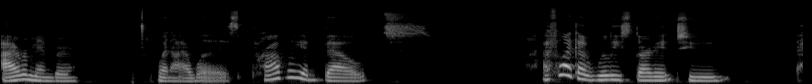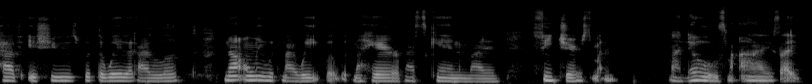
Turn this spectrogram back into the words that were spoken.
I remember when I was probably about, I feel like I really started to have issues with the way that I looked, not only with my weight, but with my hair, my skin, my features, my my nose, my eyes, like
